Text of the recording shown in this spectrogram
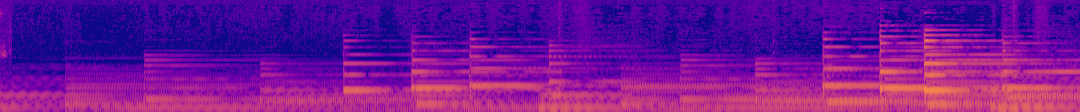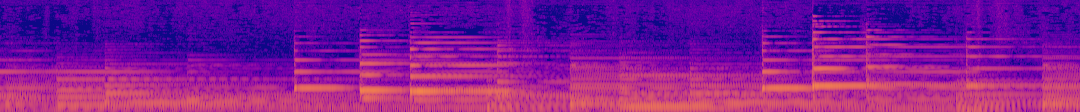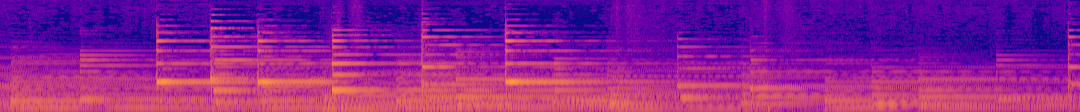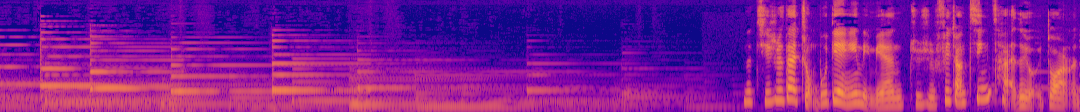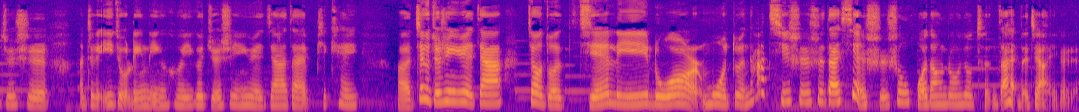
其实，在整部电影里面，就是非常精彩的有一段呢，就是啊，这个一九零零和一个爵士音乐家在 PK，呃，这个爵士音乐家叫做杰里罗尔莫顿，他其实是在现实生活当中就存在的这样一个人，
